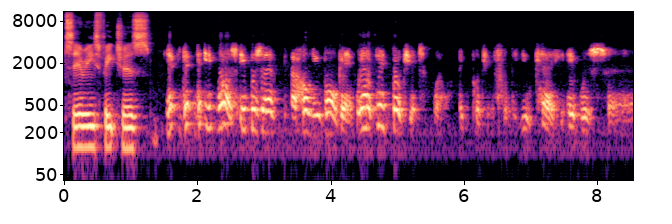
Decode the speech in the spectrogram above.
Series, features. It, it, it was. It was a, a whole new ball game. We had a big budget. Well, big budget for the UK. It was uh,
